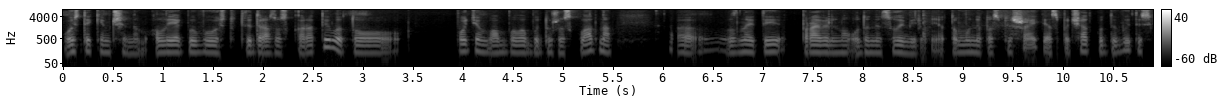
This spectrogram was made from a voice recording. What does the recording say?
Ось таким чином. Але якби ви ось тут відразу скоротили, то потім вам було б дуже складно знайти правильну одиницю вимірювання. Тому не поспішайте, а спочатку дивитись,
